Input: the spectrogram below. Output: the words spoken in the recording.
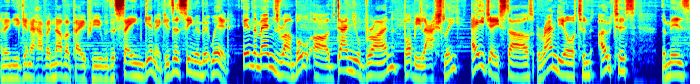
and then you're going to have another pay per view with the same gimmick. It does seem a bit weird. In the men's rumble are Daniel Bryan, Bobby Lashley, AJ Styles, Randy Orton, Otis, The Miz,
